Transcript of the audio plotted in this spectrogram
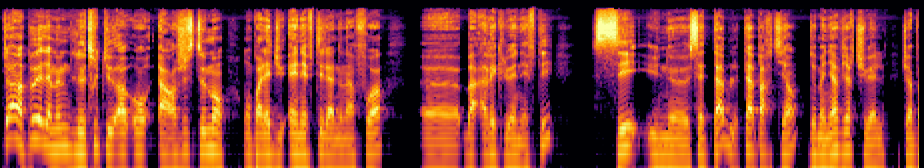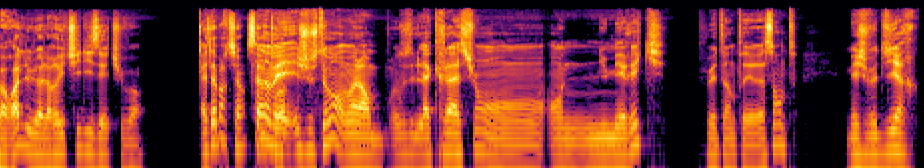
Tu vois, un peu la même, le truc de. ah, Alors, justement, on parlait du NFT la dernière fois. Euh, bah, avec le NFT, c'est une. Cette table t'appartient de manière virtuelle. Tu n'as pas le droit de la réutiliser, tu vois. Elle t'appartient, Ah non, toi. mais justement, alors, la création en, en numérique peut être intéressante, mais je veux dire,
